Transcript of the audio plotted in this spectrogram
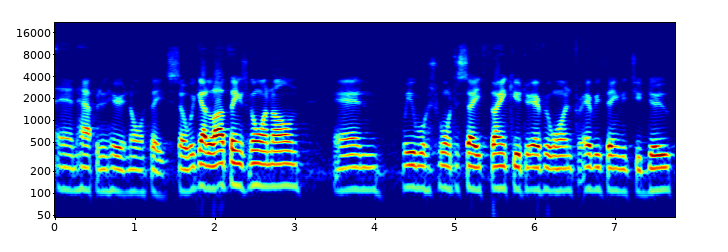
and happening here at Northeast. So we got a lot of things going on, and we just want to say thank you to everyone for everything that you do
